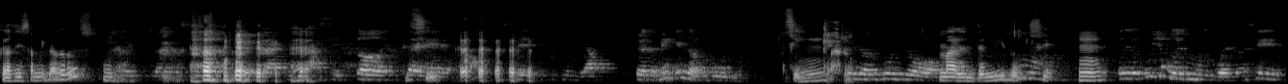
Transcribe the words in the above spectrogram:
Gracias a Milagros, mira. Sí. Pero también el orgullo. Sí, Mm. Claro. El orgullo. malentendido, sí. Mm, El orgullo no es muy bueno. Es decir,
